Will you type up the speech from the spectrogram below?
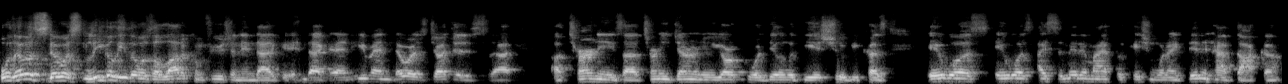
Well, there was there was legally there was a lot of confusion in that in that, and even there was judges, uh, attorneys, uh, attorney general New York who were dealing with the issue because it was it was I submitted my application when I didn't have DACA,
